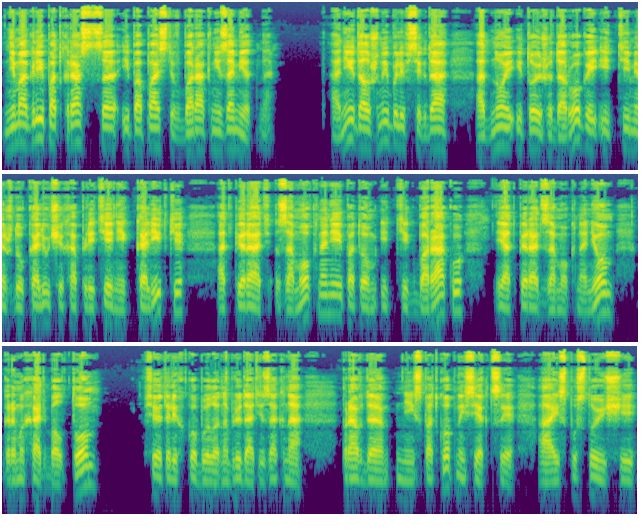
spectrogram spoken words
не могли подкрасться и попасть в барак незаметно. Они должны были всегда одной и той же дорогой идти между колючих оплетений к калитке, отпирать замок на ней, потом идти к бараку и отпирать замок на нем, громыхать болтом. Все это легко было наблюдать из окна, правда, не из подкопной секции, а из пустующей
